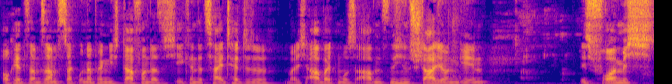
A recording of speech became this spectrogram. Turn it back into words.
auch jetzt am Samstag, unabhängig davon, dass ich eh keine Zeit hätte, weil ich arbeiten muss, abends nicht ins Stadion gehen. Ich freue mich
